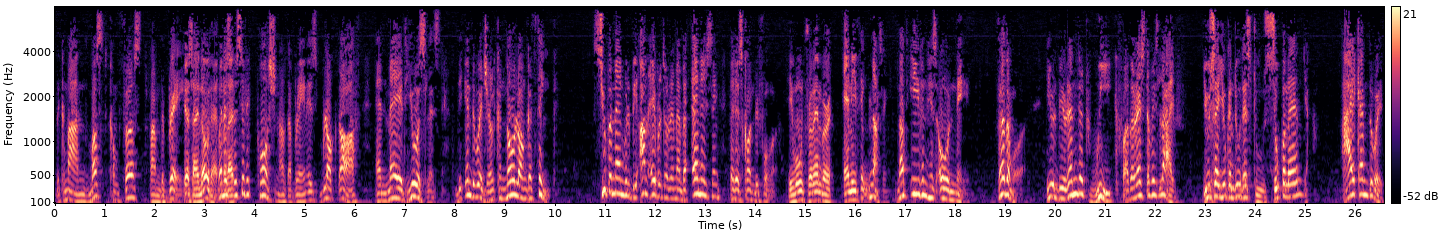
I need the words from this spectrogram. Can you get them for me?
the command must come first from the brain. Yes, I know that. When a I- specific portion of the brain is blocked off and made useless, the individual can no longer think. Superman will be unable to remember anything that has gone before. He won't remember anything? Nothing. Not even his own name. Furthermore, he will be rendered weak for the rest of his life. You say you can do this to Superman? Yeah. I can do it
